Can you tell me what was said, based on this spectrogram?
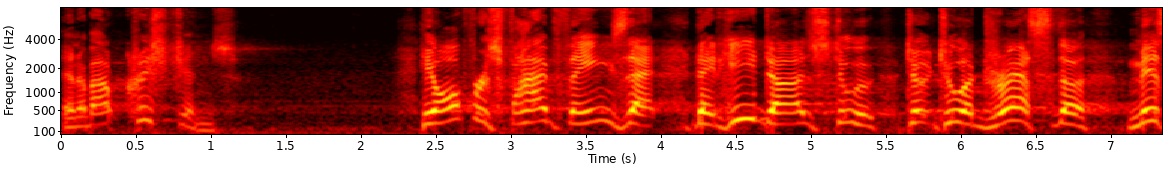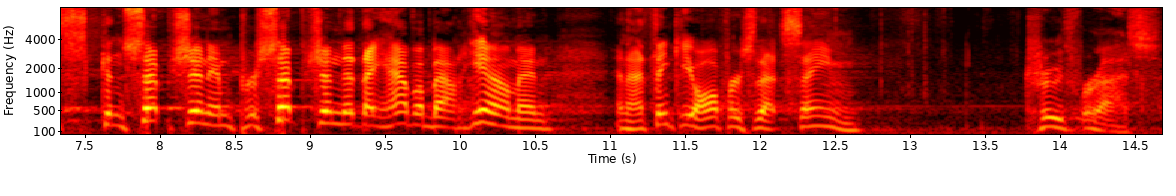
and about Christians. He offers five things that, that he does to, to, to address the misconception and perception that they have about him. And, and I think he offers that same truth for us.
